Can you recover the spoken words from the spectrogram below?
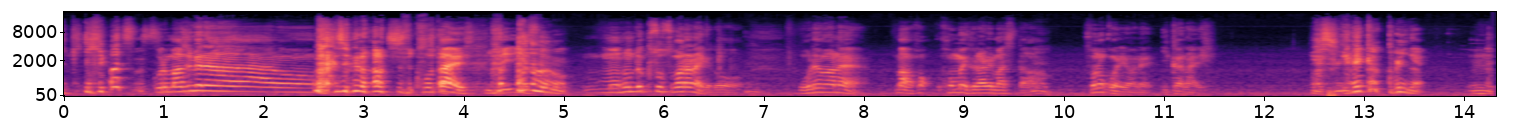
いいきます？これ真面目なあの真面目な話で。答いえ言っていいですか？うん。もうほんとクソつまらないけど、俺はねまあほ本命振られました、うん。その子にはね行かない。あすげえかっこいいね。うん。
